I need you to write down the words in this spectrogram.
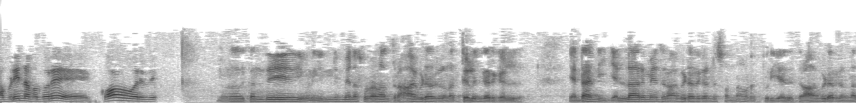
அப்படின்னு நமக்கு ஒரு கோபம் வருது. இவனுக்கு வந்து இவன் இன்னுமே என்ன சொல்றான்னா திராவிடர்கள்னா தெலுங்கர்கள். ஏன்டா நீ எல்லாருமே திராவிடர்கள்னு சொன்னா அவனுக்கு புரியாது. திராவிடர்கள்னா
